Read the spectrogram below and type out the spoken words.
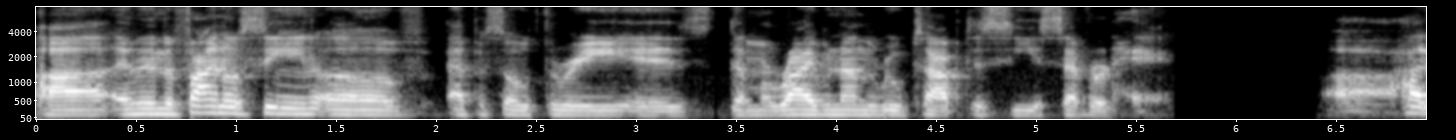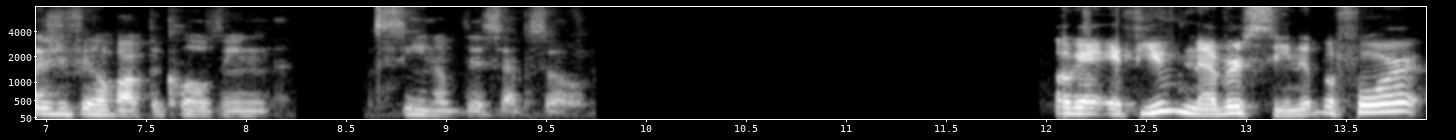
uh and then the final scene of episode three is them arriving on the rooftop to see a severed hand. Uh how did you feel about the closing scene of this episode? Okay, if you've never seen it before,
